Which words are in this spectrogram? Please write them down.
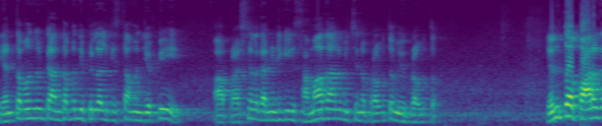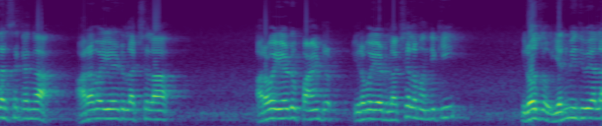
ఎంతమంది ఉంటే అంతమంది పిల్లలకి ఇస్తామని చెప్పి ఆ ప్రశ్నలకు అన్నిటికీ సమాధానం ఇచ్చిన ప్రభుత్వం ఈ ప్రభుత్వం. ఎంతో పారదర్శకంగా అరవై ఏడు లక్షల అరవై ఏడు పాయింట్ ఇరవై ఏడు లక్షల మందికి ఈరోజు ఎనిమిది వేల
